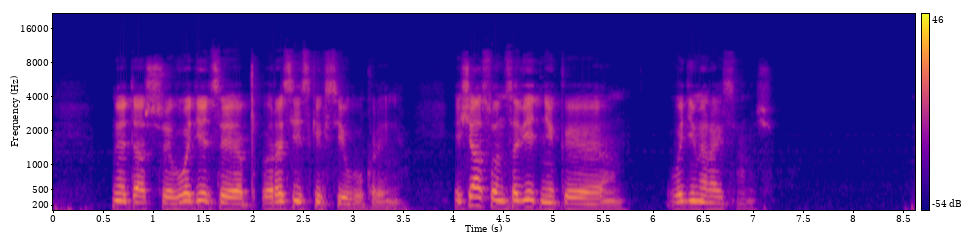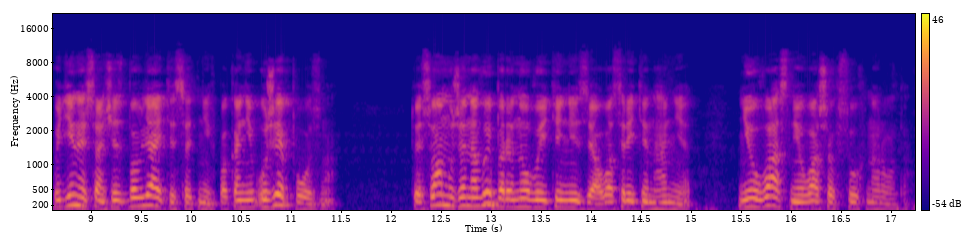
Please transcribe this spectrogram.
Ну, это ж владельцы российских сил в Украине. И сейчас он советник Владимира Александровича. Владимир Александрович, избавляйтесь от них, пока не... уже поздно. То есть вам уже на выборы новые идти нельзя, у вас рейтинга нет. Ни у вас, ни у ваших слуг народа.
